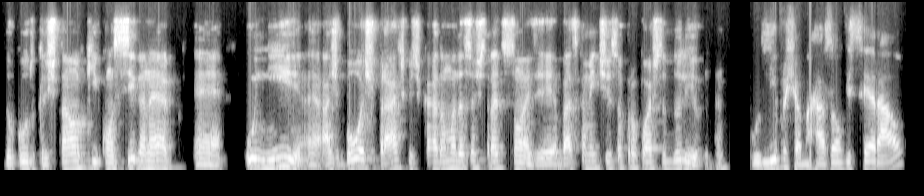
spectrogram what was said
do culto cristão que consiga né, é, unir é, as boas práticas de cada uma dessas tradições. E é basicamente isso a proposta do livro. Né? O livro chama Razão Visceral.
